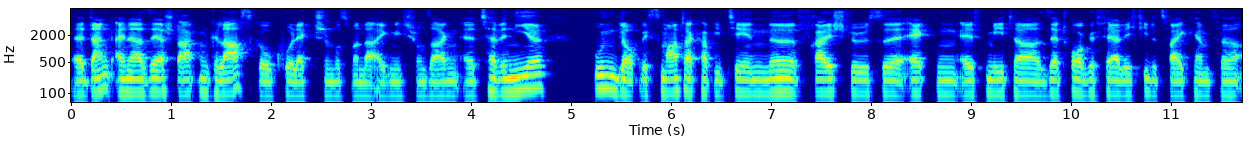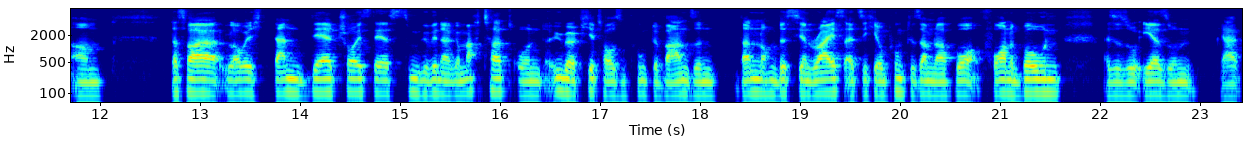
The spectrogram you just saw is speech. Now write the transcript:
äh, dank einer sehr starken Glasgow Collection, muss man da eigentlich schon sagen, äh, Tavernier unglaublich smarter Kapitän, ne? Freistöße, Ecken, Elfmeter, sehr torgefährlich, viele Zweikämpfe. Ähm, das war, glaube ich, dann der Choice, der es zum Gewinner gemacht hat und über 4000 Punkte Wahnsinn. Dann noch ein bisschen Rice als sichere Punktesammler vorne Bone, also so eher so ein, ja,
